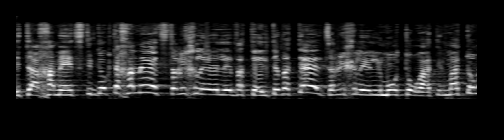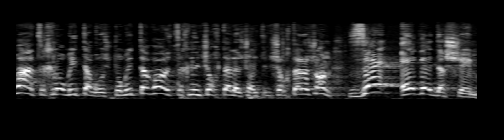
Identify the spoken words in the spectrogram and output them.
את החמץ, תבדוק את החמץ, צריך לבטל, תבטל, צריך ללמוד תורה, תלמד תורה, צריך להוריד את הראש, תוריד את הראש, צריך לנשוך את הלשון, תנשוך את הלשון. זה עבד השם.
